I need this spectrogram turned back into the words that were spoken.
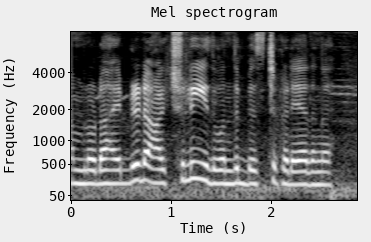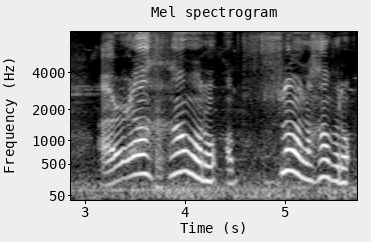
நம்மளோட ஹைப்ரிட் ஆக்சுவலி இது வந்து பெஸ்ட்டு கிடையாதுங்க. அழகாக வரும். அவ்வளோ அழகாக வரும்.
